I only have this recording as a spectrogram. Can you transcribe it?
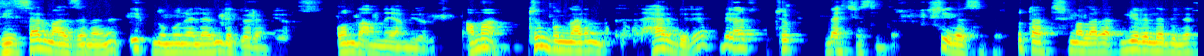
dilsel malzemenin ilk numunelerini de göremiyoruz. Onu da anlayamıyoruz. Ama tüm bunların her biri birer Türk lehçesidir şivesidir. Bu tartışmalara girilebilir,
